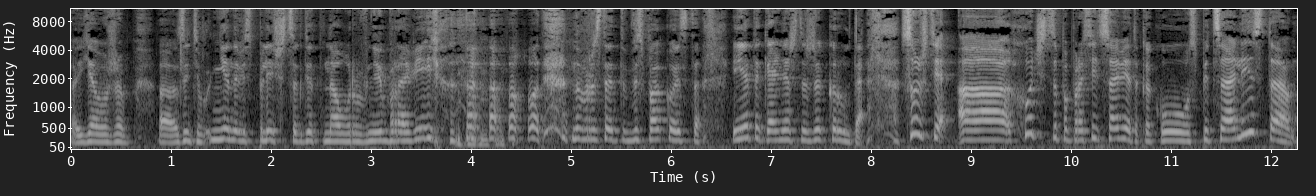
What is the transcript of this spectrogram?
Я уже, э, знаете, ненависть плещется где-то на уровне бровей. Ну, просто это беспокойство. И это, конечно же, круто. Слушайте, а хочется попросить совета, как у специалиста,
